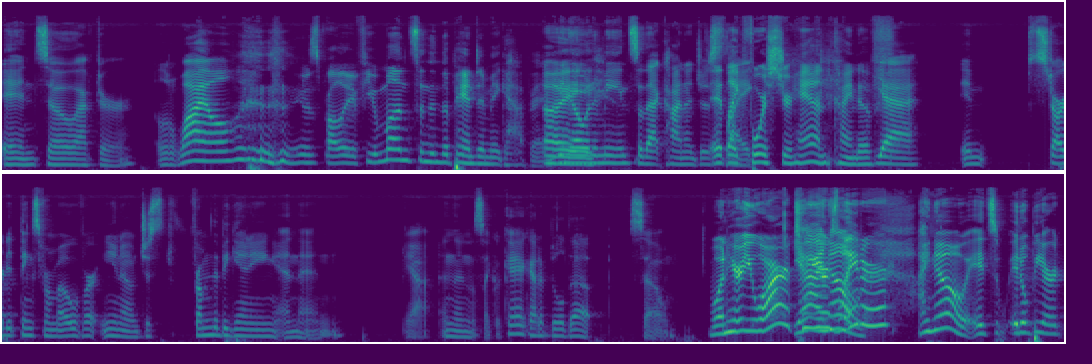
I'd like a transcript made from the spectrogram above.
And so after a little while, it was probably a few months, and then the pandemic happened. you know what I mean? So that kind of just it like, forced your hand, kind of. yeah, it started things from over, you know, just from the beginning, and then yeah, and then it's like okay, I got to build up. So Well, and here you are, two Yeah, I years know. later. I know it's it'll be our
